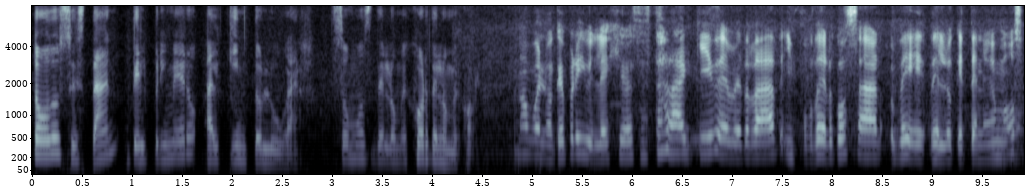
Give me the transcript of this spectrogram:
todos están del primero al quinto lugar. Somos de lo mejor de lo mejor. No, bueno, qué privilegio es estar aquí de verdad y poder gozar de, lo que tenemos.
